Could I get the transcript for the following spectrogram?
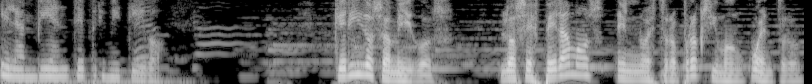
el ambiente primitivo. Queridos amigos, los esperamos en nuestro próximo encuentro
